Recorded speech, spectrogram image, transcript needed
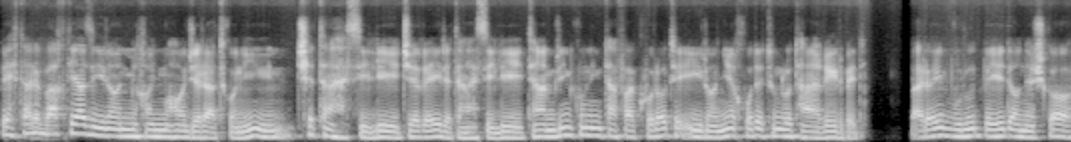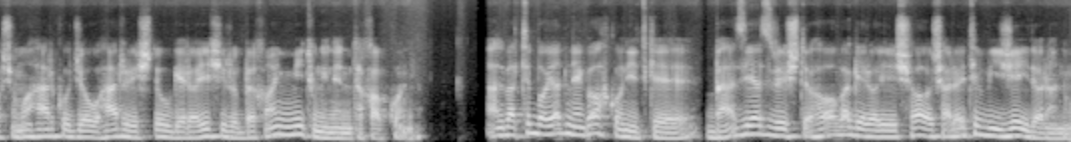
بهتره وقتی از ایران می‌خواین مهاجرت کنین چه تحصیلی چه غیر تحصیلی تمرین کنین تفکرات ایرانی خودتون رو تغییر بدین. برای ورود به یه دانشگاه شما هر کجا و هر رشته و گرایشی رو بخواین می‌تونین انتخاب کنین. البته باید نگاه کنید که بعضی از رشته ها و گرایش ها شرایط ویژه ای دارن و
